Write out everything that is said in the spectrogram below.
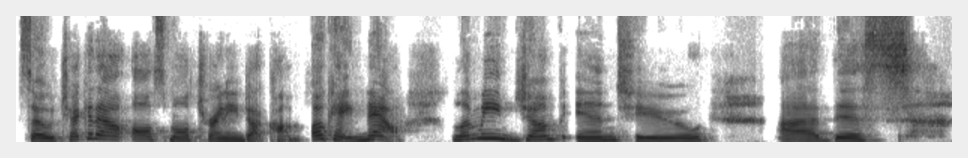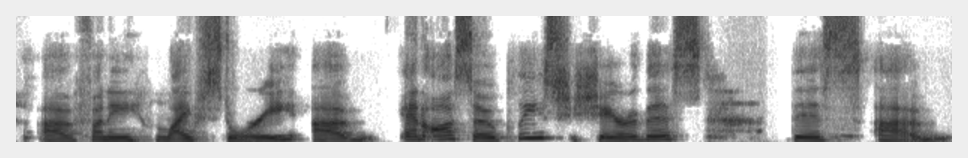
So check it out, allsmalltraining.com. Okay, now let me jump into uh, this uh, funny life story. Um, and also, please share this this um,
